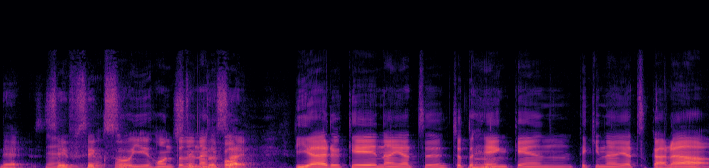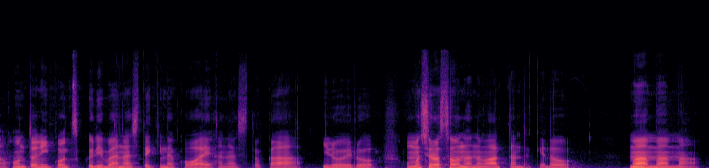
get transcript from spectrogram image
ね、ねセーフセックスそういう本当のなんかこう。リアル系なやつちょっと偏見的なやつから、本当にこう作り話的な怖い話とかいろいろ面白そうなのはあったんだけどまあまあまあ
